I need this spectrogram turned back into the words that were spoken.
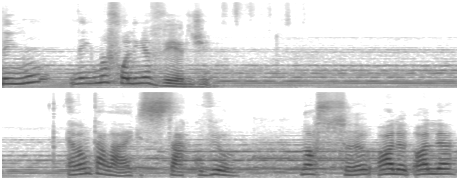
nenhum, nenhuma folhinha verde, ela não está lá, é que saco, viu? Nossa, olha, olha,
